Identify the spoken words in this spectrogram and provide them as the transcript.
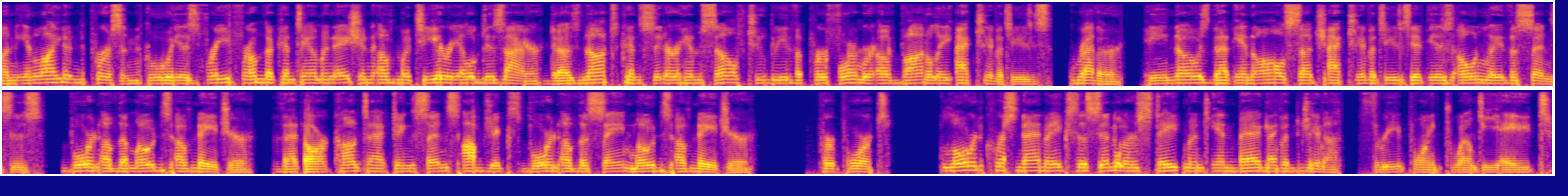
an enlightened person who is free from the contamination of material desire does not consider himself to be the performer of bodily activities, rather, he knows that in all such activities it is only the senses, born of the modes of nature, that are contacting sense objects born of the same modes of nature. Purport Lord Krishna makes a similar statement in Bhagavad Gita 3.28.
